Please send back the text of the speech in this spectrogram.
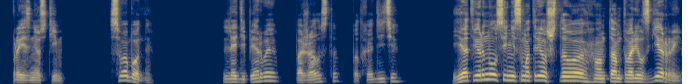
— произнес Тим. «Свободны. Леди первая, пожалуйста, подходите». Я отвернулся и не смотрел, что он там творил с Геррой.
